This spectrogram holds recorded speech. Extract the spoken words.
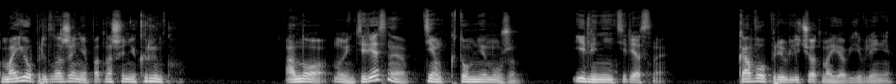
мое предложение по отношению к рынку, оно, ну, интересное тем, кто мне нужен, или неинтересное? Кого привлечет мое объявление?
